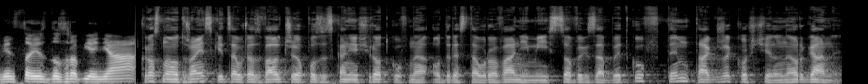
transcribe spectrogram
więc to jest do zrobienia. Krosno Odrzańskie cały czas walczy o pozyskanie środków na odrestaurowanie miejscowych zabytków, w tym także kościelne organy.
